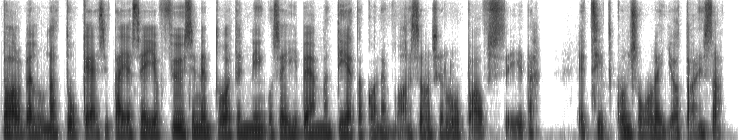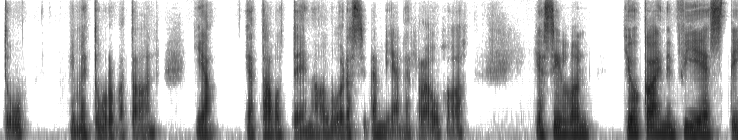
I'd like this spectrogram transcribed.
palveluna tukee sitä ja se ei ole fyysinen tuote niin kuin se IBM-tietokone, vaan se on se lupaus siitä, että sitten kun sulle jotain sattuu, niin me turvataan ja, ja tavoitteena on luoda sitä mielen rauhaa. Ja silloin jokainen viesti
